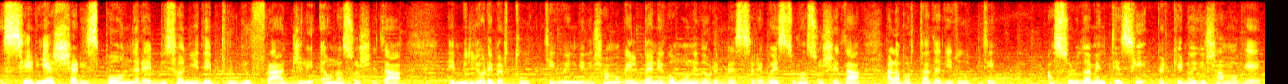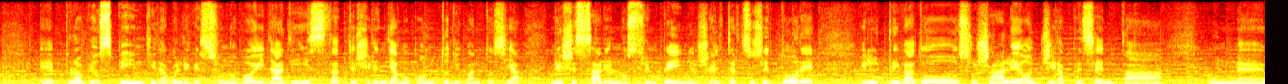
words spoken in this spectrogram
se riesce a rispondere ai bisogni dei più fragili è una società eh, migliore per tutti, quindi diciamo che il bene comune dovrebbe essere questo, una società alla portata di tutti. Assolutamente sì, perché noi diciamo che eh, proprio spinti da quelli che sono poi i dati Istat ci rendiamo conto di quanto sia necessario il nostro impegno, cioè il terzo settore, il privato sociale oggi rappresenta un, eh,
